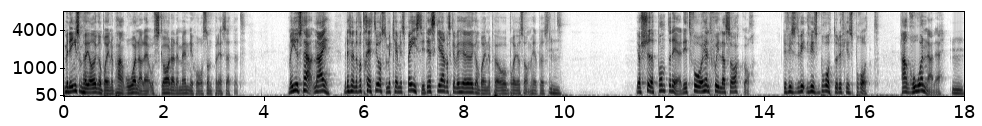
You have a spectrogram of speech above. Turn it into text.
Men det är ingen som höjer ögonbrynen på han rånade och skadade människor och sånt på det sättet. Men just det här, nej. Men det som hände för 30 år sedan med Kevin Spacey, det ska jävla ska vi höja ögonbrynen på och bry oss om helt plötsligt. Mm. Jag köper inte det. Det är två helt skilda saker. Det finns, det finns brott och det finns brott. Han rånade. Mm.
